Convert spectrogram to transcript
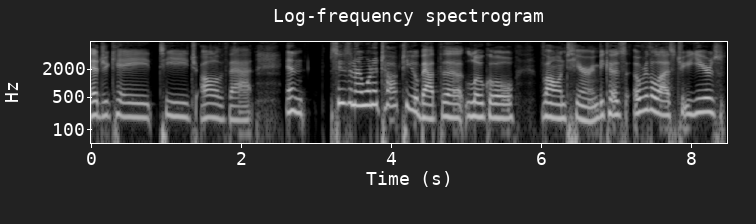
educate, teach, all of that. And Susan, I want to talk to you about the local volunteering because over the last two years,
